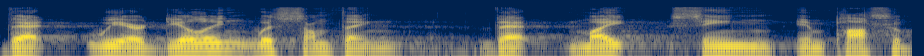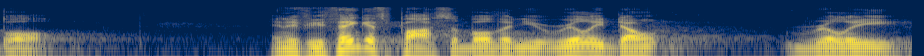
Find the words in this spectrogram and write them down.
that we are dealing with something that might seem impossible. And if you think it's possible, then you really don't really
